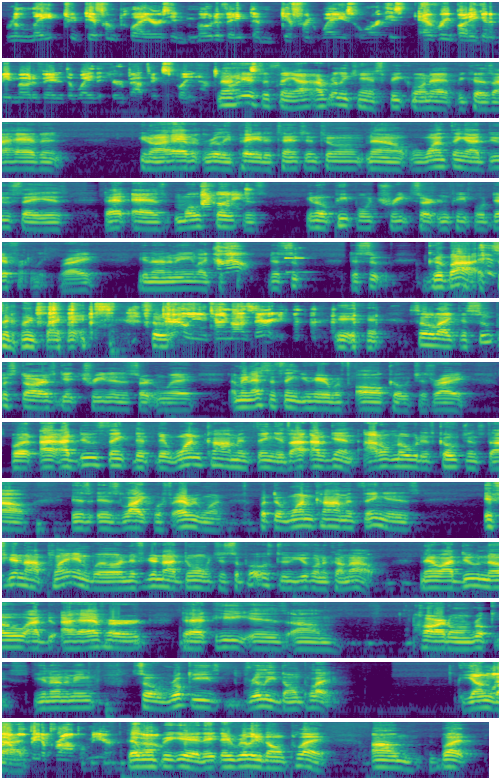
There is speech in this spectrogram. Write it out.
relate to different players and motivate them different ways, or is everybody going to be motivated the way that you're about to explain how to? Now, here's the thing: I, I really can't speak on that because I haven't, you know, I haven't really paid attention to him. Now, one thing I do say is that as most coaches, you know, people treat certain people differently, right? You know what I mean? Like Hello. the the the suit. Goodbye. It's a going plan. so apparently you turned on Siri. yeah. So like the superstars get treated a certain way. I mean that's the thing you hear with all coaches, right? But I, I do think that the one common thing is I, I again I don't know what his coaching style is is like with everyone, but the one common thing is if you're not playing well and if you're not doing what you're supposed to, you're going to come out. Now I do know I do I have heard that he is um, hard on rookies. You know what I mean? So rookies really don't play. Young well, guys. That won't be a problem here. That so. won't be. Yeah, they, they really don't play. Um, but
